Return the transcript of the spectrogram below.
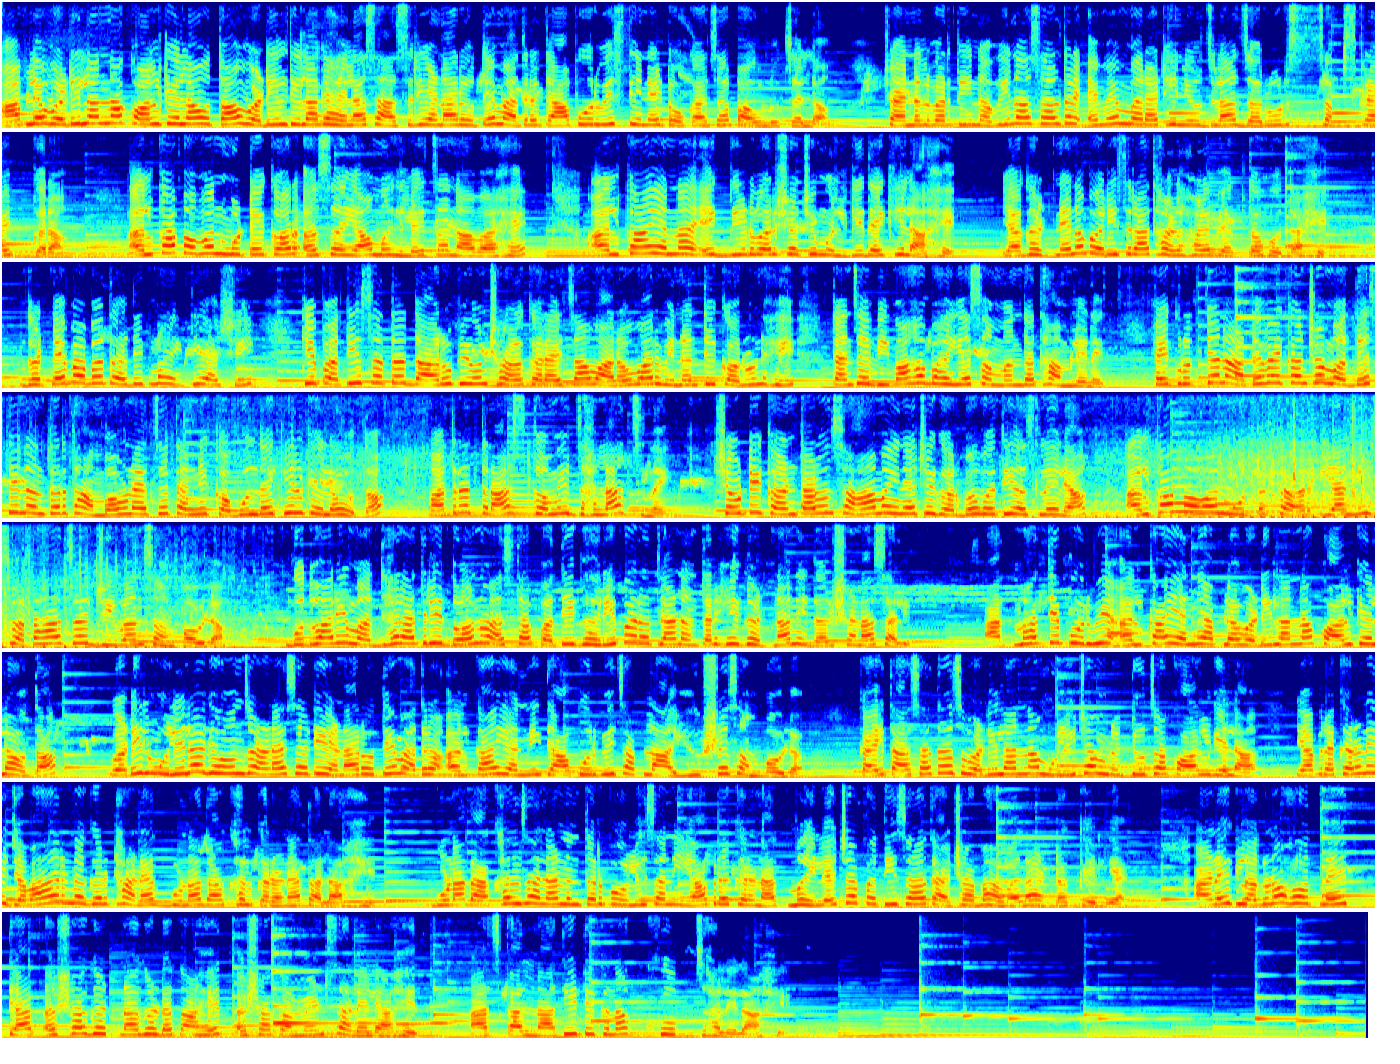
आपल्या वडिलांना कॉल केला होता. वडील तिला घ्यायला सासरी येणार होते. मात्र त्यापूर्वीच तिने टोकाचं पाऊल उचललं. चॅनलवरती नवीन असाल तर एम एम मराठी न्यूजला जरूर सबस्क्राईब करा. अलका पवन मुटेकर असं या महिलेचं नाव आहे. अलका यांना एक दीड वर्षाची मुलगी देखील आहे. या घटनेनं परिसरात हळहळ व्यक्त होत आहे. घटनेबाबत अधिक माहिती अशी की पती सतत दारू पिऊन छळ करायचा वारंवार विनंती करूनही त्यांचे विवाहबाह्य संबंध थांबले नाहीत. हे कृत्य नातेवाईकांच्या मध्यस्थीनंतर थांबवण्याचे त्यांनी कबूल देखील केलं होतं. मात्र त्रास कमी झालाच नाही. शेवटी कंटाळून सहा महिन्याची गर्भवती असलेल्या अलका पवन मुटकर यांनी स्वतःचं जीवन संपवलं. बुधवारी मध्यरात्री दोन वाजता पती घरी परतल्यानंतर ही घटना निदर्शनास आली. आत्महत्येपूर्वी अलका यांनी आपल्या वडिलांना कॉल केला होता. वडील मुलीला घेऊन जाण्यासाठी येणार होते मात्र अलका यांनी त्यापूर्वीच आपलं आयुष्य संपवलं. काही तासातच वडिलांना मुलीच्या मृत्यूचा कॉल गेला. या प्रकरणी जवाहरनगर ठाण्यात गुन्हा दाखल करण्यात आला आहे. गुन्हा दाखल झाल्यानंतर पोलिसांनी या प्रकरणात महिलेच्या पतीसह त्याच्या भावाला अटक केली आहे. अनेक लग्न होत नाहीत त्यात अशा घटना घडत आहेत अशा कमेंट्स आलेल्या आहेत. आजकाल नाती टिकणं खूप झालेलं आहे.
